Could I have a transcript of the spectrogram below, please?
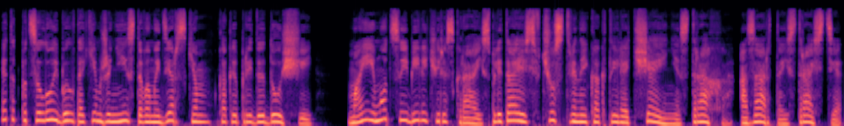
Этот поцелуй был таким же неистовым и дерзким, как и предыдущий. Мои эмоции били через край, сплетаясь в чувственный коктейль отчаяния, страха, азарта и страсти.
